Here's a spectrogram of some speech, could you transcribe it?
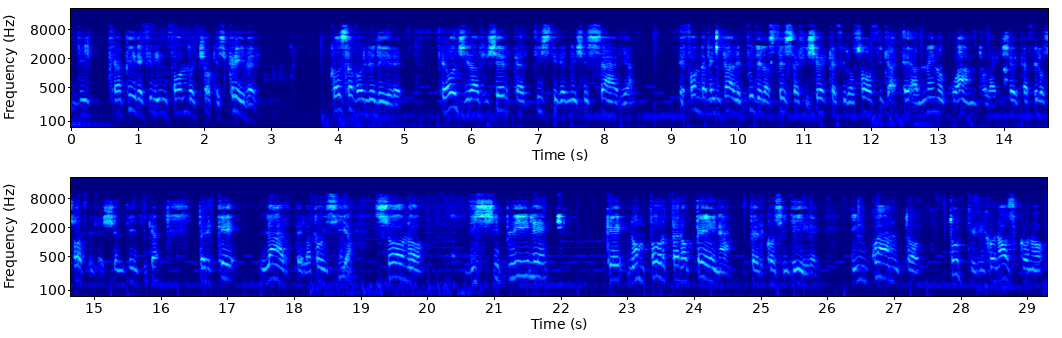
di capire fino in fondo ciò che scrive. Cosa voglio dire? Che oggi la ricerca artistica è necessaria, è fondamentale più della stessa ricerca filosofica e almeno quanto la ricerca filosofica e scientifica, perché l'arte, la poesia sono discipline che non portano pena, per così dire, in quanto tutti riconoscono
